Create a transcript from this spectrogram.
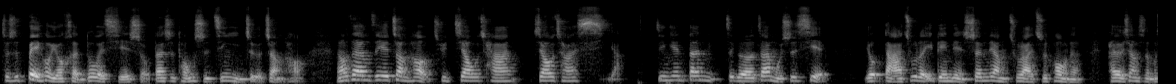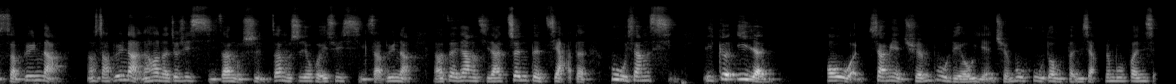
就是背后有很多个写手，但是同时经营这个账号，然后再用这些账号去交叉交叉洗啊。今天当这个詹姆士谢有打出了一点点声量出来之后呢，还有像什么 Sabrina，然后 Sabrina，然后呢就去洗詹姆士，詹姆士又回去洗 Sabrina，然后再让其他真的假的互相洗，一个艺人。欧文下面全部留言，全部互动分享，全部分享，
